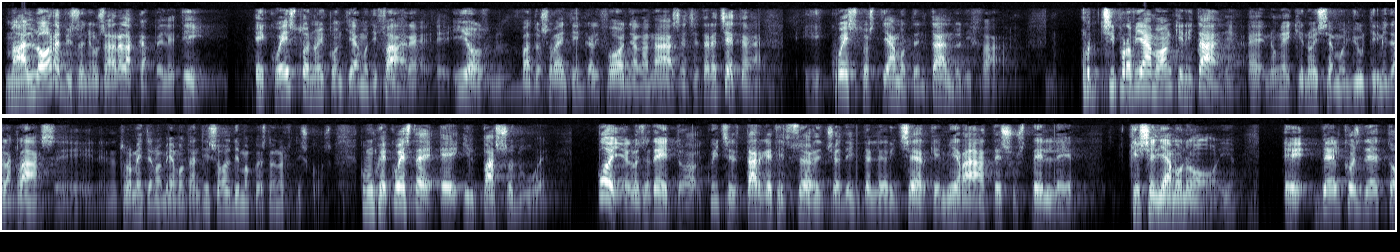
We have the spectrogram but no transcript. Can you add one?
ma allora bisogna usare la KLT. E questo noi contiamo di fare. Io vado sovente in California, alla NASA, eccetera, eccetera, e questo stiamo tentando di fare. Ci proviamo anche in Italia, eh, non è che noi siamo gli ultimi della classe, naturalmente non abbiamo tanti soldi, ma questo è un altro discorso. Comunque questo è il passo 2. Poi, l'ho già detto, qui c'è il targeted search, cioè delle ricerche mirate su stelle che scegliamo noi, e del cosiddetto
